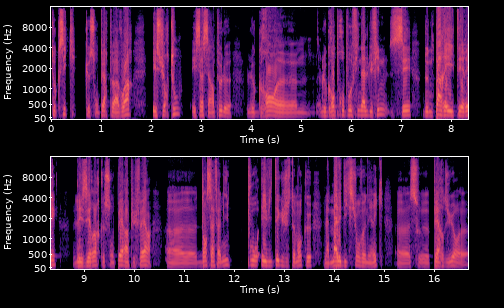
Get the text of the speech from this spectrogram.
toxique que son père peut avoir, et surtout, et ça c'est un peu le, le grand, euh, le grand propos final du film, c'est de ne pas réitérer les erreurs que son père a pu faire euh, dans sa famille pour éviter que justement que la malédiction vonérique euh, se perdure, euh,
